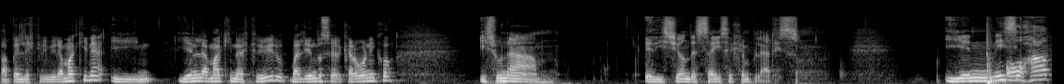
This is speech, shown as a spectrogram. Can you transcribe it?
papel de escribir a máquina y, y en la máquina de escribir, valiéndose del carbónico, hizo una edición de seis ejemplares. Y en Hoja,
